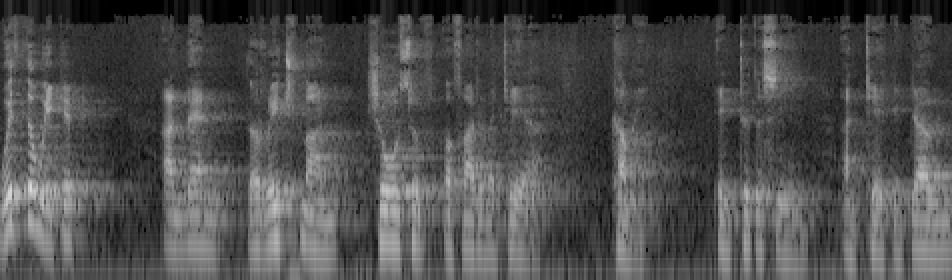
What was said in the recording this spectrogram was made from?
with the wicked, and then the rich man, Joseph of Arimathea, coming into the scene and taking down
